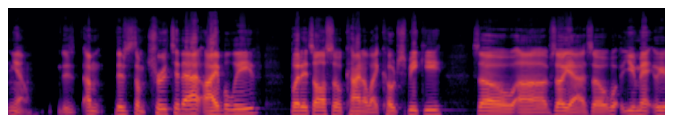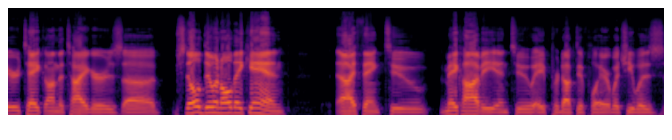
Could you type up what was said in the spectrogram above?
you know there's um there's some truth to that I believe, but it's also kind of like coach speaky. So uh so yeah, so you may your take on the Tigers uh still doing all they can I think, to make Javi into a productive player, which he was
